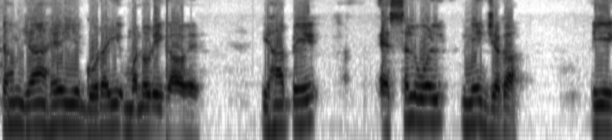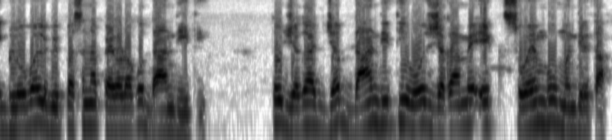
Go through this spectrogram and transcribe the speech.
हम जहाँ है, ये गोराई मनोरी गाँव है। यहाँ पे एसएल वर्ल्ड ने जगह, ये ग्लोबल विपसना पैगोडा को दान दी थी। तो जगह जब दान दी थी उस जगह में एक स्वयंभू मंदिर था।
